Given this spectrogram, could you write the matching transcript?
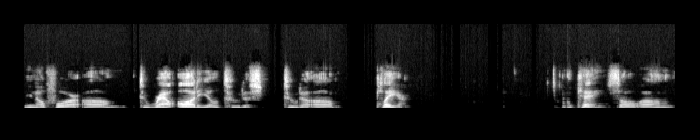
you know, for um, to route audio to the to the uh, player. Okay, so um,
